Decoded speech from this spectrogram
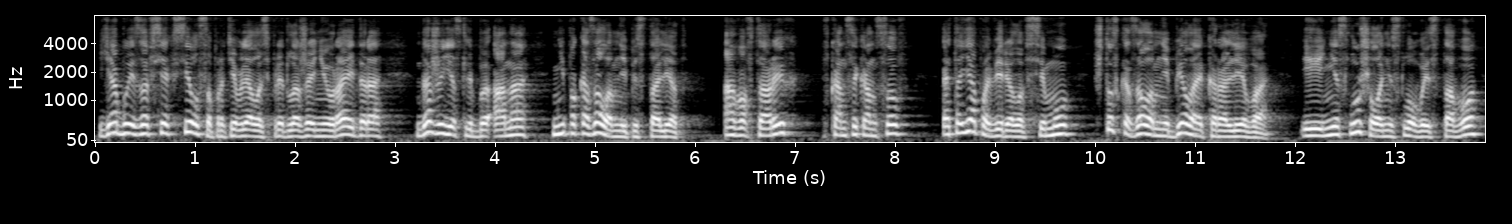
я бы изо всех сил сопротивлялась предложению Райдера, даже если бы она не показала мне пистолет. А во-вторых, в конце концов, это я поверила всему, что сказала мне Белая Королева, и не слушала ни слова из того,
